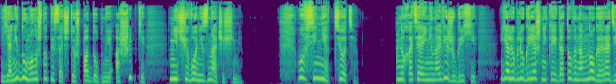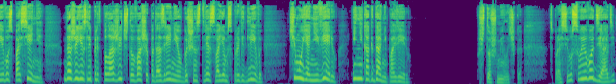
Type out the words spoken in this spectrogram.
Я не думала, что ты сочтешь подобные ошибки ничего не значащими. Вовсе нет, тетя. Но хотя и ненавижу грехи, я люблю грешника и готова на многое ради его спасения — даже если предположить, что ваши подозрения в большинстве своем справедливы, чему я не верю и никогда не поверю. Что ж, милочка, спроси у своего дяди,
